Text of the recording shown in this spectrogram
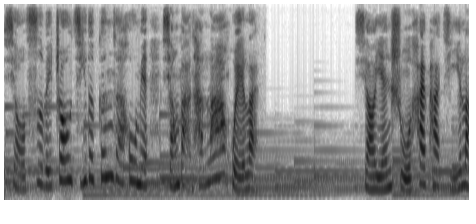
小刺猬着急地跟在后面，想把它拉回来。小鼹鼠害怕极了：“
